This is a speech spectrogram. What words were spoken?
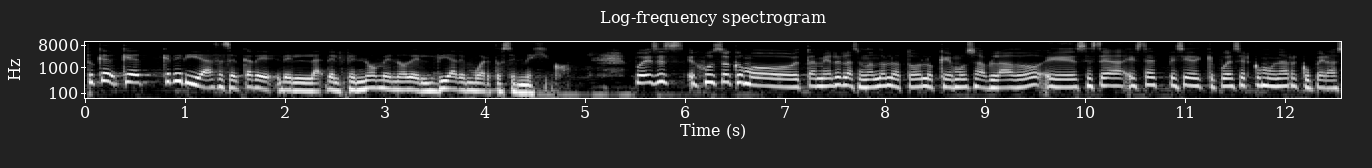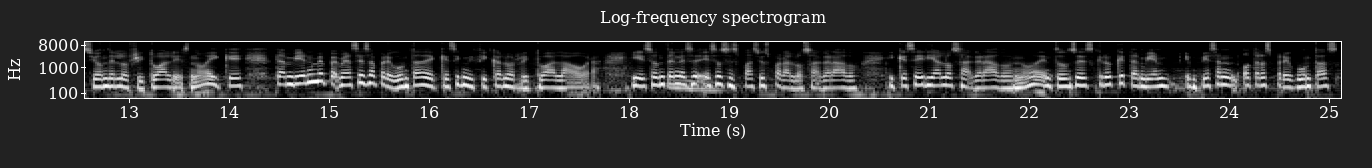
¿Tú qué, qué, dirías acerca del fenómeno del Día de Muertos en México? Pues es justo como también relacionándolo a todo lo que hemos hablado, es esta, esta especie de que puede ser como una recuperación de los rituales, ¿no? Y que también me, hace esa pregunta de qué significa lo ritual ahora. Y son tener mm. esos espacios para lo sagrado. ¿Y qué sería lo sagrado, no? Entonces creo que también empiezan otras preguntas,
